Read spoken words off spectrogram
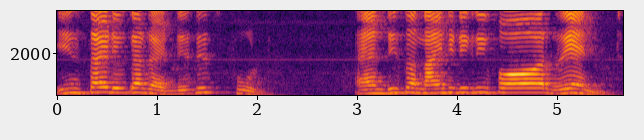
inside you can write this is food and this one 90 degree for rent.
